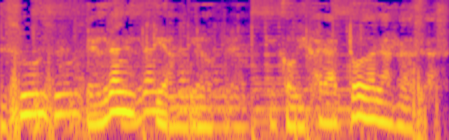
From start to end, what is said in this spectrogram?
El sur del gran triángulo que cobijará todas las razas.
